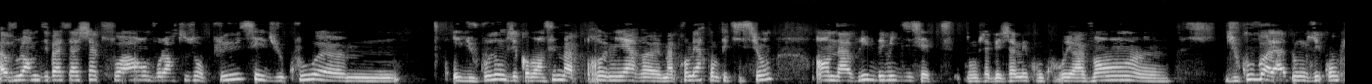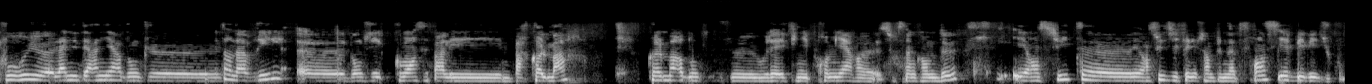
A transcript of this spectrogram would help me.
à vouloir me dépasser à chaque fois, en vouloir toujours plus. Et du coup, euh, et du coup, donc j'ai commencé ma première euh, ma première compétition en avril 2017. Donc j'avais jamais concouru avant. Euh. du coup, voilà. Donc j'ai concouru l'année dernière, donc en avril. donc j'ai commencé par les par Colmar. Colmar, donc où j'avais fini première sur 52. Et ensuite, et ensuite j'ai fait les championnats de France IFBB du coup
